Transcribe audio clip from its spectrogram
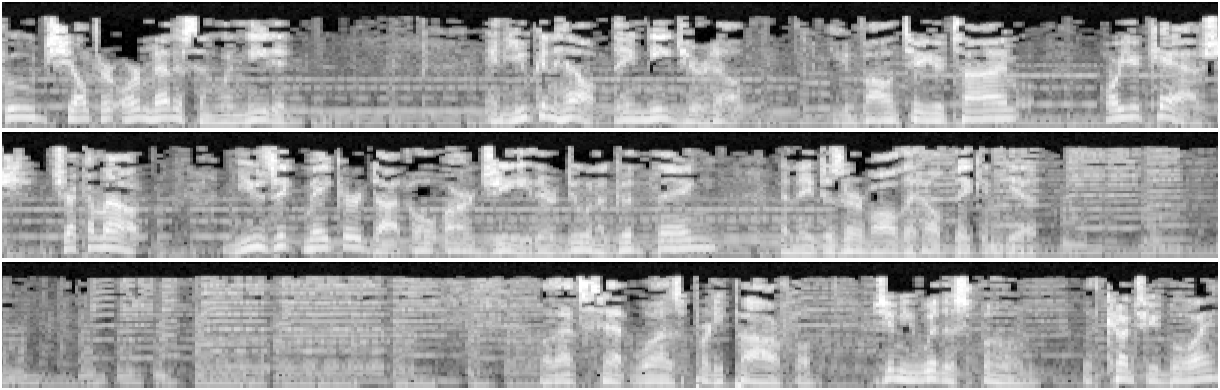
food, shelter, or medicine when needed. And you can help. They need your help. You can volunteer your time or your cash. Check them out. Musicmaker.org. They're doing a good thing and they deserve all the help they can get. Well, that set was pretty powerful. Jimmy Witherspoon with Country Boy.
